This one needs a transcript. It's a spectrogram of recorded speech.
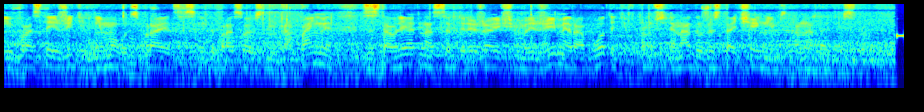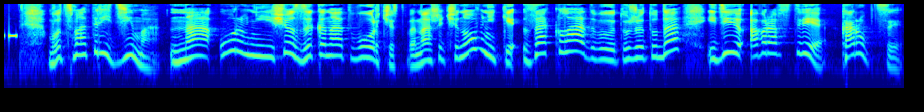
и простые жители не могут справиться с недобросовестными компаниями, заставляют нас в опережающем режиме работать, и в том числе над ужесточением законодательства. Вот смотри, Дима, на уровне еще законотворчества наши чиновники закладывают уже туда идею о воровстве, коррупции.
